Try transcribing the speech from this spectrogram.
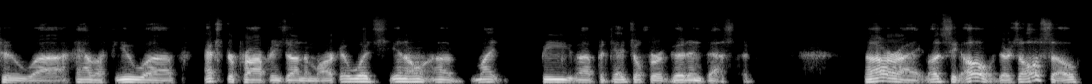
to uh, have a few uh, extra properties on the market, which you know uh, might be uh, potential for a good investment. All right, let's see. Oh, there's also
